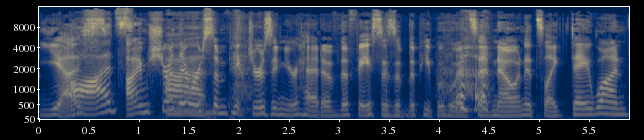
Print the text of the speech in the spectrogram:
Yes. odds. I'm sure there were Um, some pictures in your head of the faces of the people who had said no, and it's like day one,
